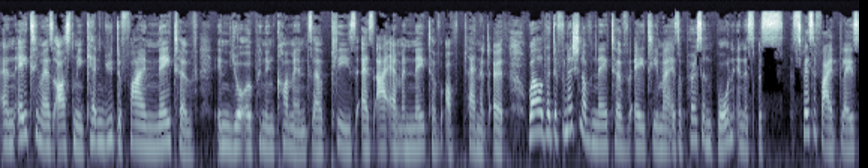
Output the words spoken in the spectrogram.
An A teamer has asked me, can you define native in your opening comments, uh, please, as I am a native of planet Earth? Well, the definition of native A teamer is a person born in a spe- specified place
